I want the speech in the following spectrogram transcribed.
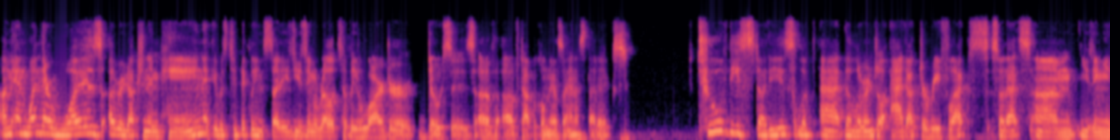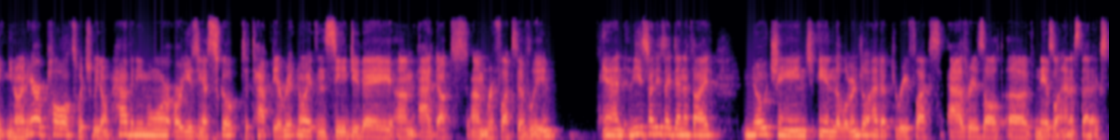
Um, and when there was a reduction in pain, it was typically in studies using relatively larger doses of, of topical nasal anesthetics. Two of these studies looked at the laryngeal adductor reflex. So that's um, using you know an air pulse, which we don't have anymore, or using a scope to tap the arytenoids and see do they um, adduct um, reflexively. And these studies identified no change in the laryngeal adductor reflex as a result of nasal anesthetics.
